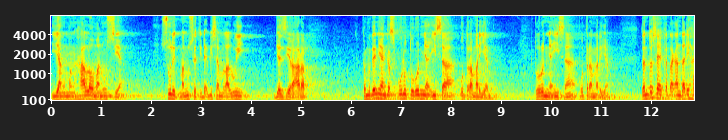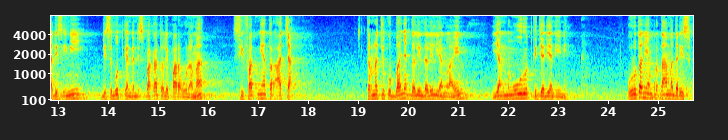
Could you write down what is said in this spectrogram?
yang menghalau manusia. Sulit manusia tidak bisa melalui jazirah Arab. Kemudian yang ke-10 turunnya Isa putra Maryam. Turunnya Isa putra Maryam. Tentu saya katakan tadi hadis ini disebutkan dan disepakati oleh para ulama sifatnya teracak. Karena cukup banyak dalil-dalil yang lain yang mengurut kejadian ini. Urutan yang pertama dari 10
